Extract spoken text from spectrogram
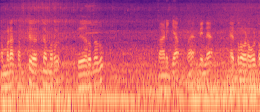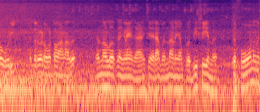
നമ്മുടെ ഫസ്റ്റ് കസ്റ്റമർ കയറുന്നതും കാണിക്കാം. പിന്നെ എത്ര രൂപയുടെ ഓട്ടോ ഓടി എത്ര രൂപയുടെ ഓട്ടോ ആണത് എന്നുള്ളതൊക്കെ ഇങ്ങനെ ഞാൻ കാണിച്ചു തരാം എന്നാണ് ഞാൻ പ്രതീക്ഷിക്കുന്നത്. ഇത് ഫോണൊന്ന്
